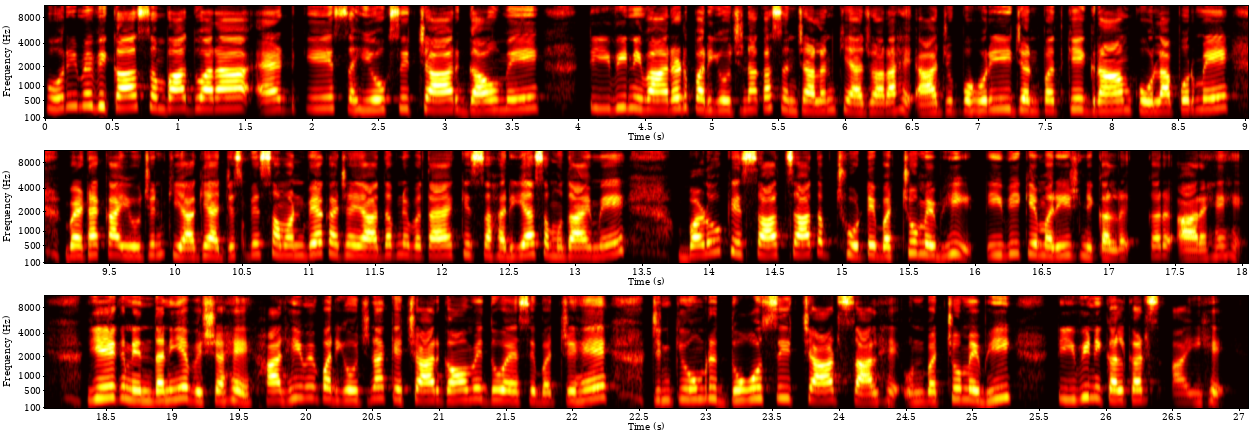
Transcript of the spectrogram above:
पोहरी में विकास संवाद द्वारा एड के सहयोग से चार गाँव में टीबी निवारण परियोजना का संचालन किया जा रहा है। आज पोहरी जनपद के ग्राम कोलापुर में बैठक का आयोजन किया गया, जिसमें समन्वयक अजय यादव ने बताया कि सहरिया समुदाय में बड़ों के साथ साथ अब छोटे बच्चों में भी टीबी के मरीज़ निकल कर आ रहे हैं। ये एक निंदनीय विषय है। हाल ही में परियोजना के चार गाँव में दो ऐसे बच्चे हैं, जिनकी उम्र दो से चार साल है। उन बच्चों में भी टीबी निकल कर आई है।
